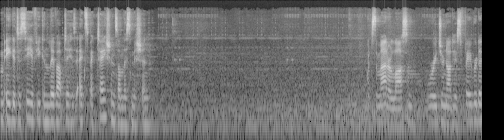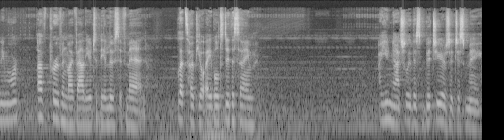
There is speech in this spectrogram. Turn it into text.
I'm eager to see if you can live up to his expectations on this mission. What's the matter, Lawson? Worried you're not his favorite anymore? I've proven my value to the Illusive Man. Let's hope you're able to do the same. Are you naturally this bitchy, or is it just me?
